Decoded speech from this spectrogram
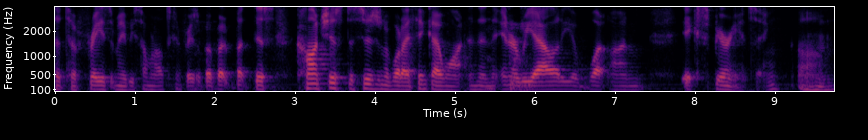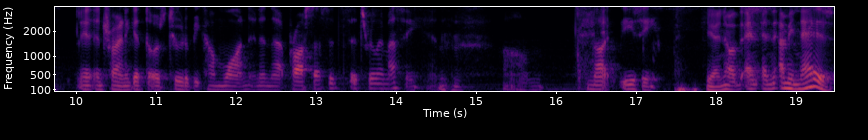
to, to phrase it. Maybe someone else can phrase it, but but but this conscious decision of what I think I want, and then the inner reality of what I'm experiencing, um, and, and trying to get those two to become one. And in that process, it's it's really messy and um, not easy. Yeah, no, and and I mean that is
